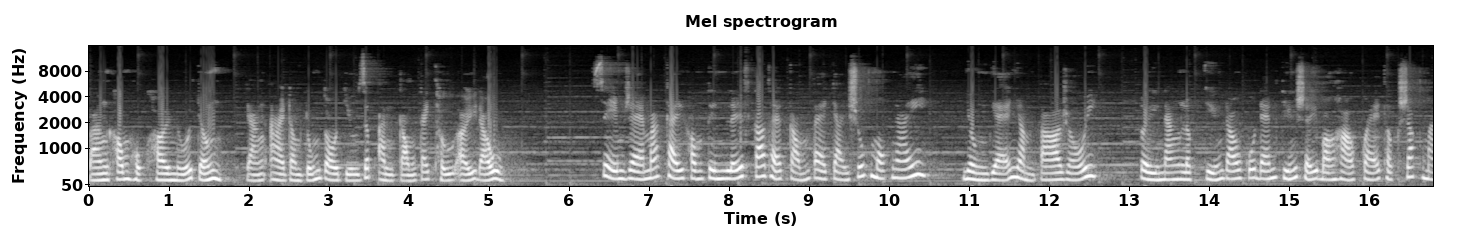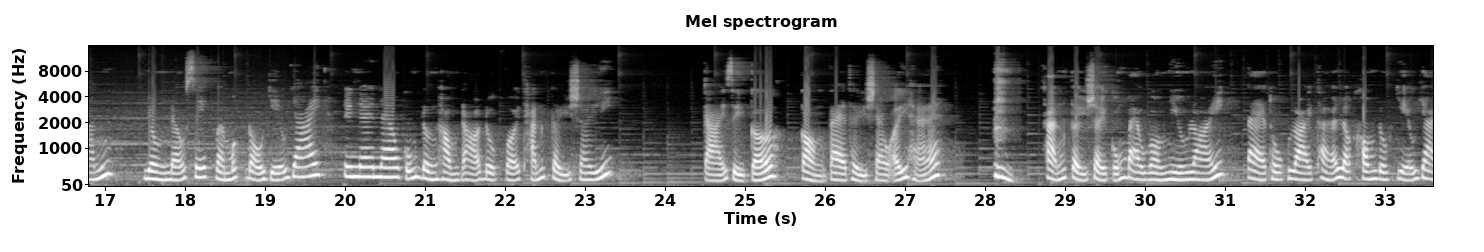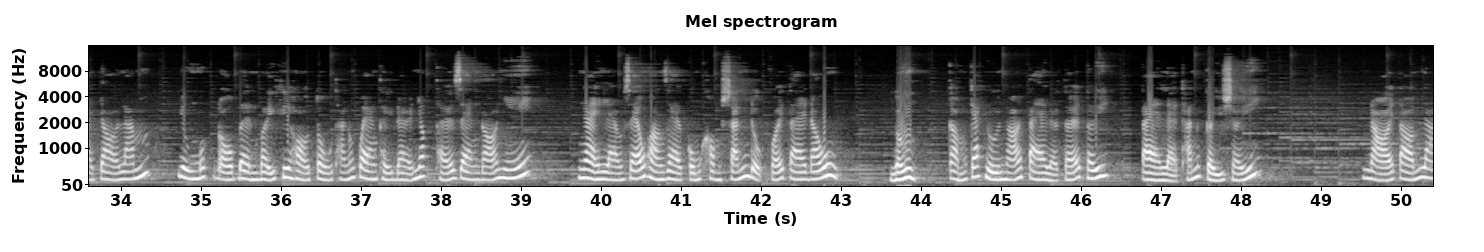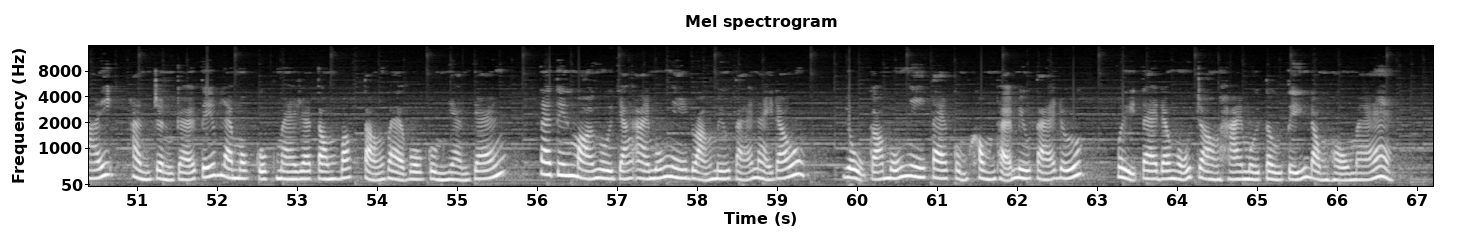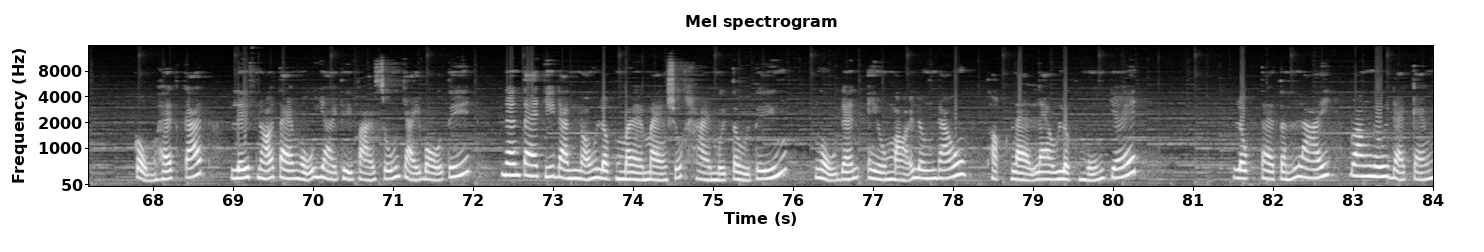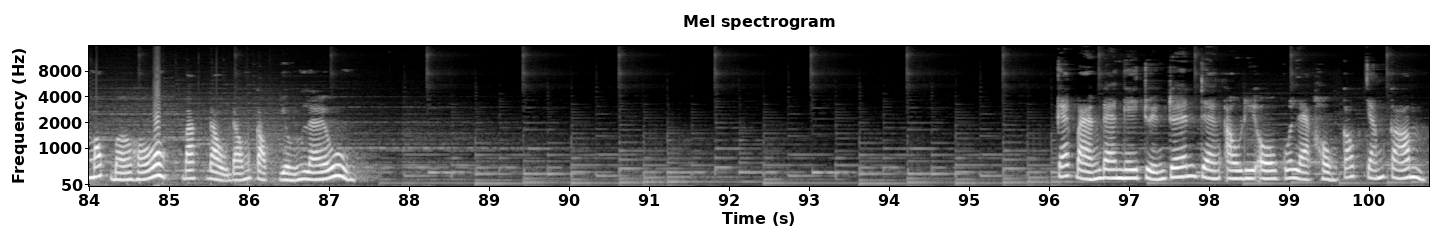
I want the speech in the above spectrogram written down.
Bằng không hụt hơi nửa chân, chẳng ai trong chúng tôi chịu giúp anh cộng cái thử ấy đâu. Xem ra mắt cây không tin Leaf có thể cộng ta chạy suốt một ngày nhưng dễ nhầm to rồi. Tùy năng lực chiến đấu của đám chiến sĩ bọn họ khỏe thật rất mạnh, nhưng nếu xét về mức độ dẻo dai thì nghề nào cũng đừng hồng đỏ được với thánh kỵ sĩ. Cái gì cớ, còn ta thì sao ấy hả? thánh kỵ sĩ cũng bao gồm nhiều loại, ta thuộc loại thể lực không được dẻo dài trò lắm, nhưng mức độ bền bỉ khi hội tụ thánh quan thì đệ nhất thể giàn đó nhé ngài lão giáo hoàng già cũng không sánh được với ta đâu. Ngưng, cầm các người nói ta là tế tí, ta là thánh kỵ sĩ. Nói tóm lại, hành trình kể tiếp là một cuộc marathon bất tận và vô cùng nhàm chán. Ta tin mọi người chẳng ai muốn nghe đoạn miêu tả này đâu. Dù có muốn nghe ta cũng không thể miêu tả được, vì ta đã ngủ tròn 24 tiếng đồng hồ mà. Cũng hết cách, Liv nói ta ngủ dậy thì phải xuống chạy bộ tiếp, nên ta chỉ đành nỗ lực mề màng suốt 24 tiếng, ngủ đến eo mỏi lưng đấu, thật là lao lực muốn chết. Lục tề tỉnh lại, đoàn người đã cạn móc bờ hồ, bắt đầu đóng cọc dựng lều. Các bạn đang nghe truyện trên trang audio của lạc hồn cốc.com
